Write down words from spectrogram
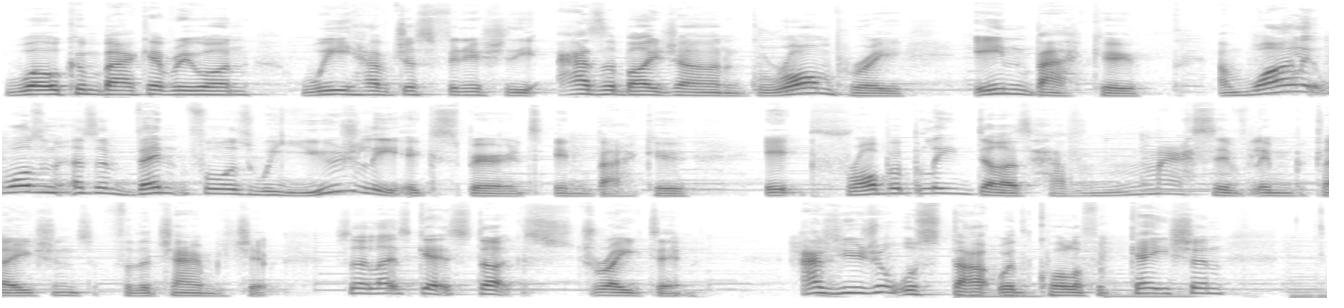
Welcome back, everyone. We have just finished the Azerbaijan Grand Prix in Baku, and while it wasn't as eventful as we usually experience in Baku, it probably does have massive implications for the championship. So let's get stuck straight in. As usual, we'll start with qualification.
